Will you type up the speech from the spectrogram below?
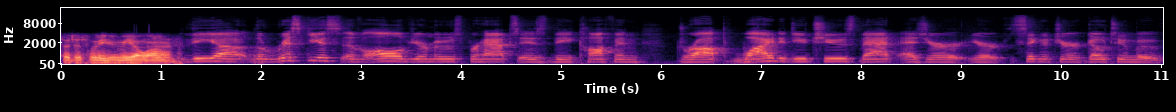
So just leave me alone. The uh, the riskiest of all of your moves, perhaps, is the coffin drop. Why did you choose that as your your signature go to move?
